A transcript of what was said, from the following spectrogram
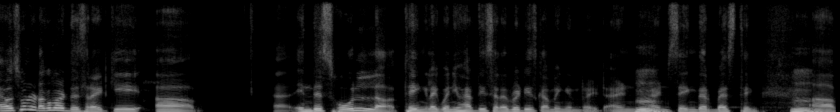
I also want to talk about this, right? Ki, uh, uh, in this whole uh, thing, like when you have these celebrities coming in, right, and Hmm. and saying their best thing. Hmm. Uh,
